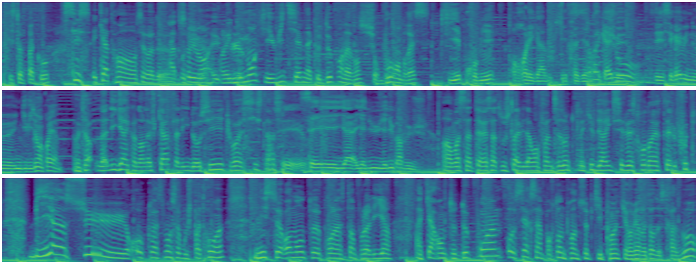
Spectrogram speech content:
Christophe Paco. 6 et 4 ans, c'est vrai. De, Absolument. hein, Le. Mans qui est 8 n'a que 2 points d'avance sur Bourg-en-Bresse qui est premier relégable, qui est 13e. Ça va C'est quand, même, chaud. c'est- c'est quand même une, une division incroyable. La Ligue 1 quand on enlève 4, la Ligue 2 aussi, tu vois, 6 là, c'est. Il y a, y a du grabuge. On va s'intéresser à tout cela évidemment en fin de saison. Toute l'équipe d'Eric Silvestro dans RTL Foot. Bien sûr, au classement ça bouge pas trop. Hein. Nice se remonte pour l'instant pour la Ligue 1 à 42 points. Auxerre, c'est important de prendre ce petit point qui revient à l'auteur de Strasbourg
